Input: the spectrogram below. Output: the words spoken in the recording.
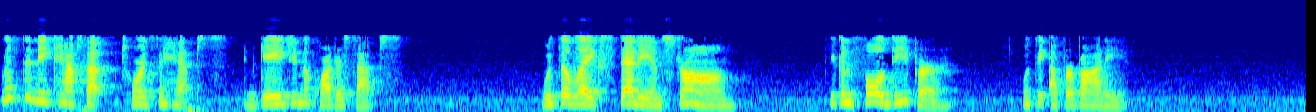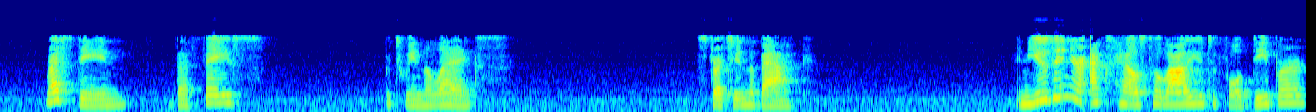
Lift the kneecaps up towards the hips, engaging the quadriceps. With the legs steady and strong, you can fold deeper with the upper body. Resting the face between the legs stretching the back. And using your exhales to allow you to fold deeper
